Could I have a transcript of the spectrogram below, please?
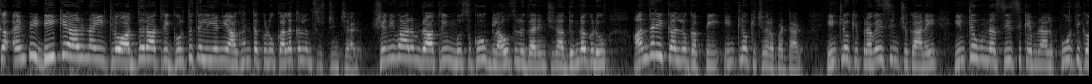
ఇక ఎంపీ డీకే అరుణ ఇంట్లో అర్ధరాత్రి గుర్తు తెలియని అఘంతకుడు కలకలం సృష్టించాడు. శనివారం రాత్రి ముసుగు గ్లౌజులు ధరించిన దుండగుడు అందరి కళ్ళు గప్పి ఇంట్లోకి చొరబడ్డాడు. ఇంట్లోకి ప్రవేశించుగానే ఇంట్లో ఉన్న సీసీ కెమెరాలు పూర్తిగా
